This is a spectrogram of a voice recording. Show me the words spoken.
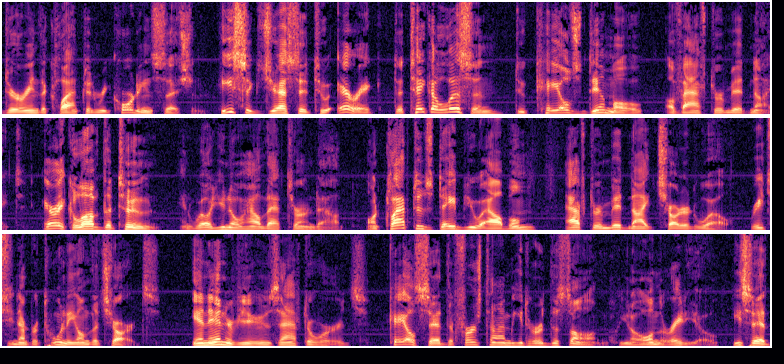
during the Clapton recording session. He suggested to Eric to take a listen to Cale's demo of After Midnight. Eric loved the tune, and well, you know how that turned out. On Clapton's debut album, After Midnight charted well reaching number 20 on the charts. In interviews afterwards, Cale said the first time he'd heard the song, you know, on the radio, he said,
